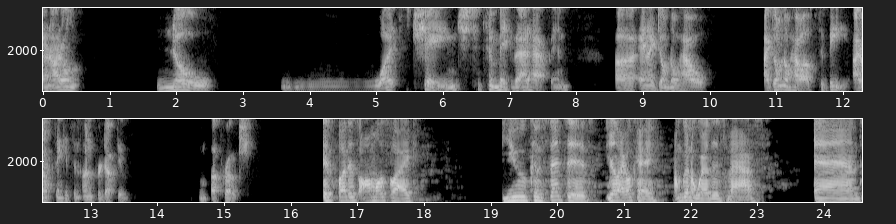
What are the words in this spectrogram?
And I don't know what changed to make that happen. Uh, and I don't know how. I don't know how else to be. I don't think it's an unproductive approach. It's but it's almost like you consented. You're like, okay, I'm gonna wear this mask, and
